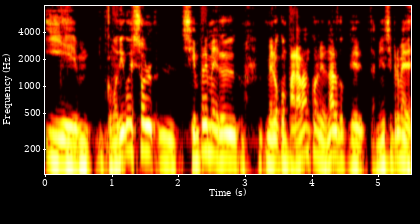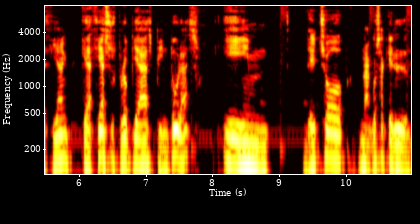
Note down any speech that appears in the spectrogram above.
Y como digo, eso siempre me, lo comparaban con Leonardo, que también siempre me decían que hacía sus propias pinturas. Y de hecho, una cosa que el,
